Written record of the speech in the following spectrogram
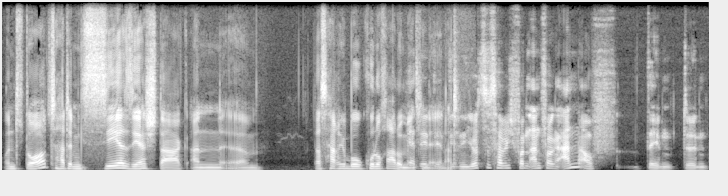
Und dort hat er mich sehr, sehr stark an ähm, das Haribo Colorado-Männchen ja, erinnert. Den Justus habe ich von Anfang an auf den, den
